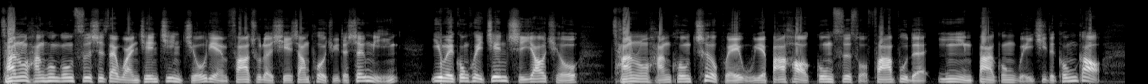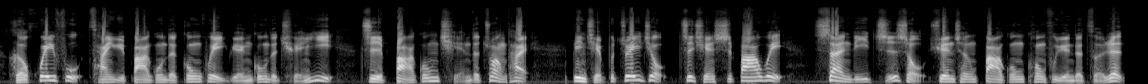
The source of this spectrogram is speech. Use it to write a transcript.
长荣航空公司是在晚间近九点发出了协商破局的声明，因为工会坚持要求长荣航空撤回五月八号公司所发布的因应罢工危机的公告，和恢复参与罢工的工会员工的权益至罢工前的状态，并且不追究之前十八位擅离职守宣称罢工空服员的责任。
